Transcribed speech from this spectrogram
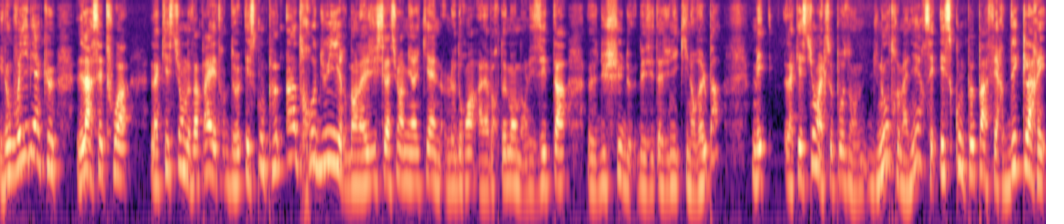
Et donc vous voyez bien que là, cette fois, la question ne va pas être de est-ce qu'on peut introduire dans la législation américaine le droit à l'avortement dans les États euh, du sud des États-Unis qui n'en veulent pas, mais la question, elle se pose d'une autre manière, c'est est-ce qu'on ne peut pas faire déclarer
